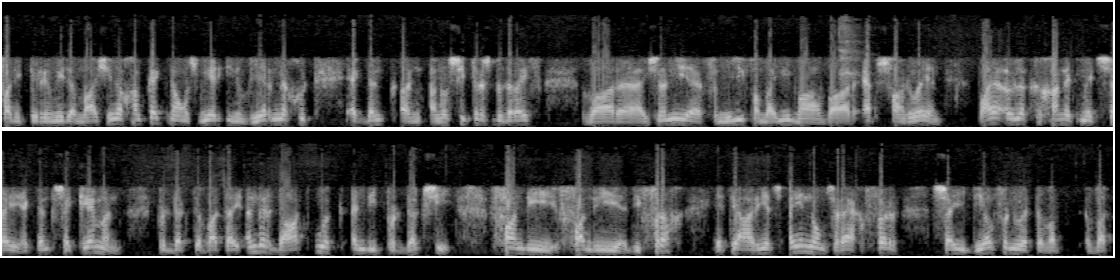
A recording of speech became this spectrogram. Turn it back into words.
van die piramide, maar as jy nou gaan kyk na ons meer innoverende goed, ek dink aan aan ons sitrusbedryf waar uh, hy's nou nie 'n familie van my nie, maar waar apps van Rooyen baie oulik gegaan het met sy, ek dink sy Clement produkte wat hy inderdaad ook in die produksie van die van die die vrug het hy reeds eiendomsreg vir sy deelvennote wat wat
